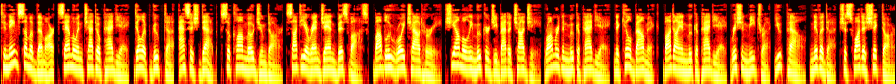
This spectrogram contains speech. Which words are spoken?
To name some of them are, Samoan Chattopadhyay, Dilip Gupta, Asish Deb, Sukla Mojumdar, Satya Ranjan Biswas, Bablu Roy Chowdhury, Shyamoli Mukherjee Bhattacharjee, Ramaratan Mukhopadhyay, Nikhil Bhaumik, Badhayan Mukhopadhyay, Rishan Mitra, Utpal, Nivada, Shaswata Shikdar,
